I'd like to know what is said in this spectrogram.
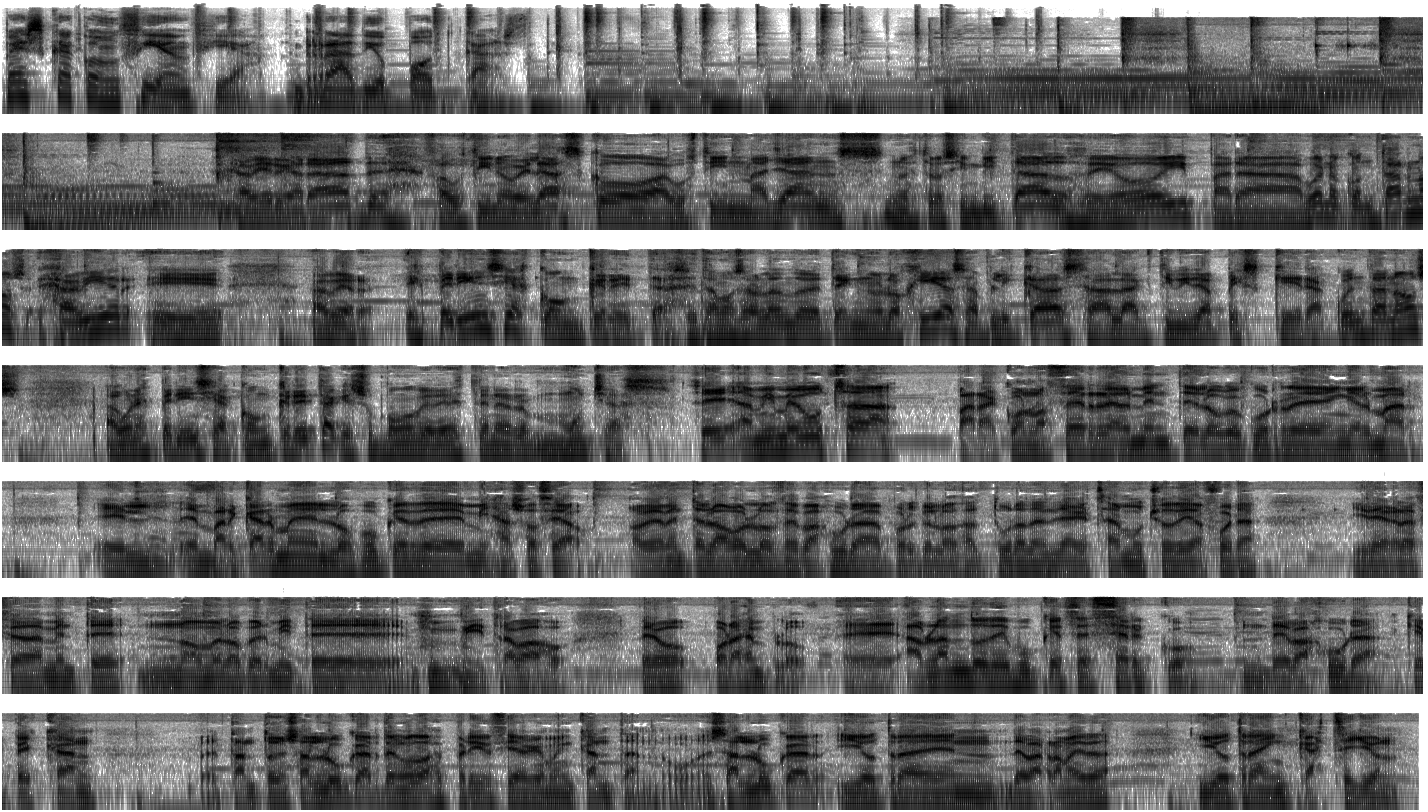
Pesca Conciencia, Radio Podcast. Javier Garat, Faustino Velasco, Agustín Mayans, nuestros invitados de hoy para, bueno, contarnos, Javier, eh, a ver, experiencias concretas. Estamos hablando de tecnologías aplicadas a la actividad pesquera. Cuéntanos alguna experiencia concreta que supongo que debes tener muchas. Sí, a mí me gusta, para conocer realmente lo que ocurre en el mar, el embarcarme en los buques de mis asociados. Obviamente lo hago en los de bajura porque los de altura tendría que estar muchos días fuera y desgraciadamente no me lo permite mi trabajo. Pero, por ejemplo, eh, hablando de buques de cerco, de bajura, que pescan eh, tanto en Sanlúcar, tengo dos experiencias que me encantan, una en Sanlúcar y otra en, de Barrameda y otra en Castellón.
